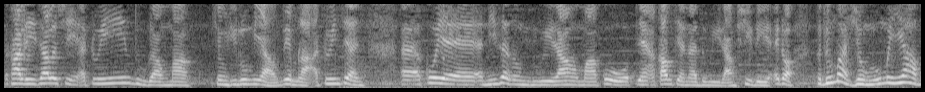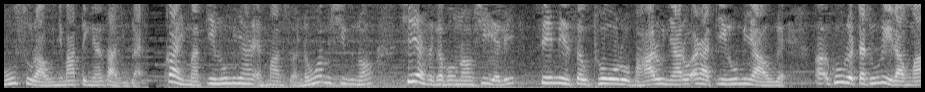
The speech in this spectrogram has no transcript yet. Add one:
တခါလေကြလို့ရှိရင်အတွင်းသူတောင်မှယုံကြည်လို့မရဘူးသိမလားအတွင်းကြံအကိုယ့်ရဲ့အနီးဆက်ဆုံးလူတွေတောင်မှကိုယ်ကိုပြန်အကောက်ကြံတဲ့သူတွေတောင်ရှိသေးတယ်အဲ့တော့ဘယ်သူမှယုံလို့မရဘူးဆိုတာကိုညီမသင်ခန်းစာယူလိုက်ကိုယ်မှပြင်လို့မရတဲ့အမှားဆိုတာလုံးဝမရှိဘူးနော်ရှေ့ရစကပုံတောင်ရှိရလေစေးမင်စုပ်ထိုးတို့ဘာတို့ညာတို့အဲ့ဒါပြင်လို့မရဘူးတဲ့အခုတော့တတူးတွေတောင်မှ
